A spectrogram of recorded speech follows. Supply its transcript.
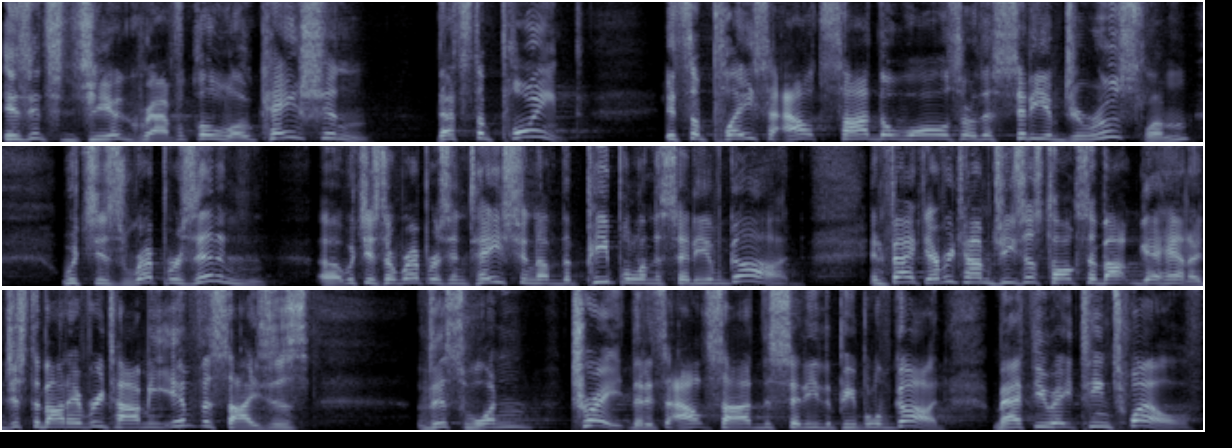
is its geographical location. That's the point. It's a place outside the walls or the city of Jerusalem, which is represented uh, which is a representation of the people in the city of God. In fact, every time Jesus talks about Gehenna, just about every time he emphasizes this one trait that it's outside the city, the people of God. Matthew 18 12.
